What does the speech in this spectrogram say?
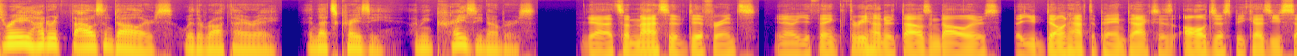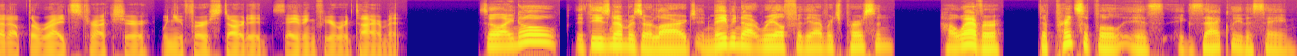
$300,000 with a Roth IRA. And that's crazy. I mean, crazy numbers. Yeah, it's a massive difference. You know, you think $300,000 that you don't have to pay in taxes all just because you set up the right structure when you first started saving for your retirement. So I know that these numbers are large and maybe not real for the average person. However, the principle is exactly the same.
